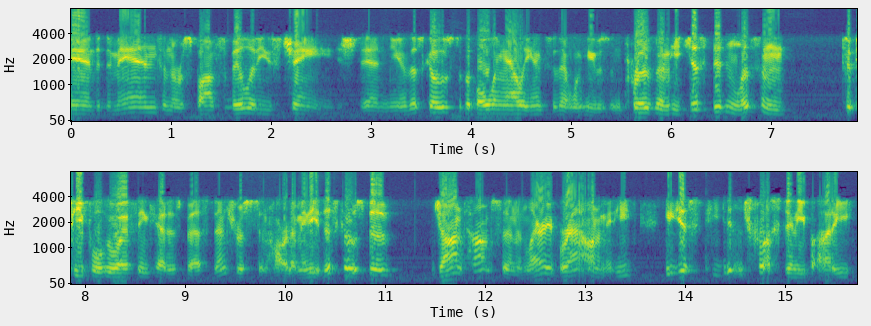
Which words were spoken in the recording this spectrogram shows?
and the demands and the responsibilities changed, and you know, this goes to the bowling alley incident when he was in prison. He just didn't listen to people who I think had his best interests in heart. I mean, he, this goes to John Thompson and Larry Brown. I mean, he he just he didn't trust anybody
